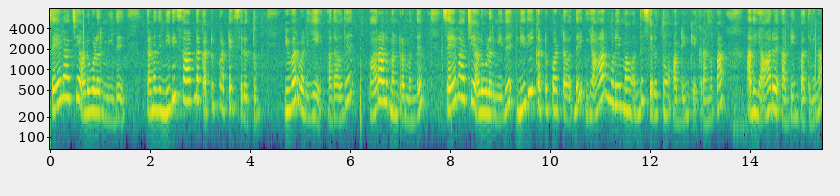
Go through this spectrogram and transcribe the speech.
செயலாட்சி அலுவலர் மீது தனது நிதி சார்ந்த கட்டுப்பாட்டை செலுத்தும் இவர் வழியே அதாவது பாராளுமன்றம் வந்து செயலாட்சி அலுவலர் மீது நிதி கட்டுப்பாட்டை வந்து யார் மூலியமா வந்து செலுத்தும் அப்படின்னு கேட்குறாங்கப்பா அது யார் அப்படின்னு பார்த்தீங்கன்னா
